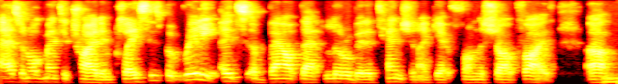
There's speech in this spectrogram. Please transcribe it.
as an augmented triad in places, but really it's about that little bit of tension I get from the sharp five. Um,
